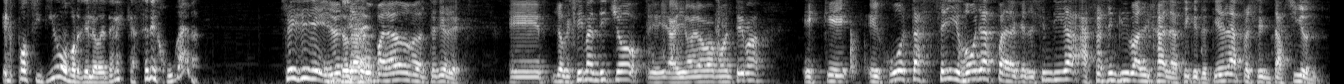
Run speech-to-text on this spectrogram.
es positivo porque lo que tenés que hacer es jugar. Sí, sí, sí, yo decía comparado con anteriores. Eh, lo que sí me han dicho, eh, ahí ahora vamos al tema, es que el juego está 6 horas para que recién diga Assassin's Creed Valhalla, así que te tiene la presentación.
